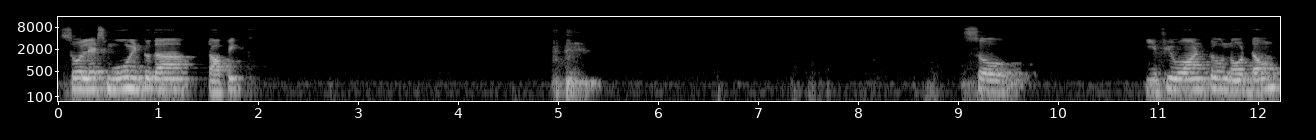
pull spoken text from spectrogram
So let's move into the topic so if you want to note down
